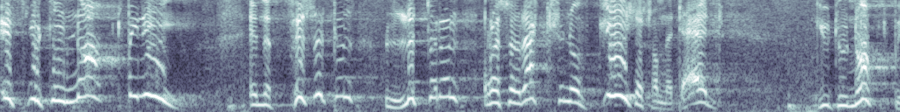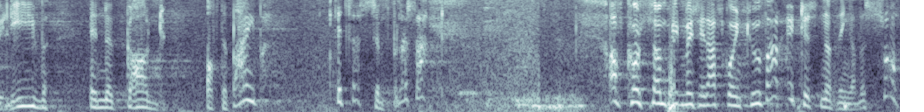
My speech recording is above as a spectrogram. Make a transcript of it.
if you do not believe in the physical, literal resurrection of Jesus from the dead, you do not believe in the God of the Bible. It's as simple as that. Of course, some people may say that's going too far. It is nothing of the sort.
